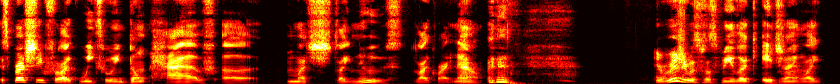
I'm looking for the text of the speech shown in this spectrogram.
especially for like weeks when we don't have uh much like news, like right now. originally was supposed to be like a giant like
